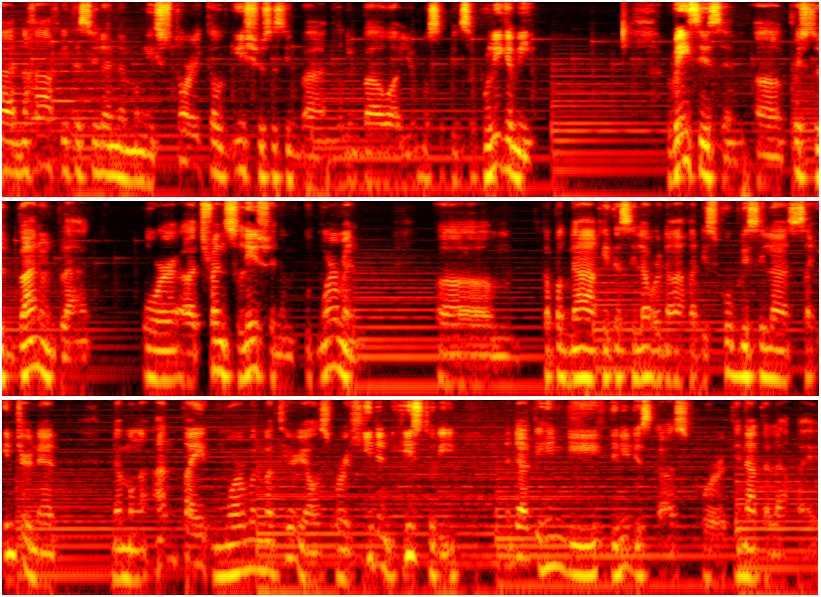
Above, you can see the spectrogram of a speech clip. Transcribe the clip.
uh, nakakita sila ng mga historical issues sa simbahan. Halimbawa, yung usapin sa polygamy, racism, uh, priesthood ban on black, or uh, translation ng Mormon. Um, kapag nakakita sila or nakakadiscover sila sa internet ng mga anti-Mormon materials or hidden history na dati hindi dinidiscuss or tinatalakay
